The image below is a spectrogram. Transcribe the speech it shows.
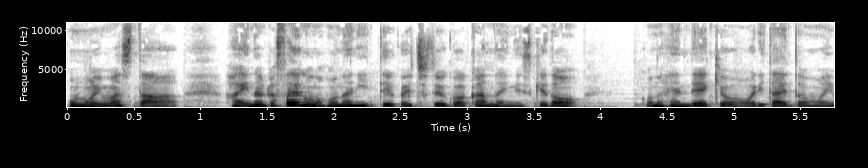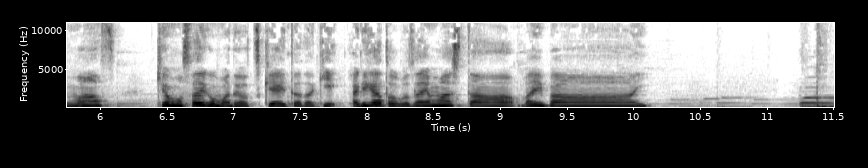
思いました。はいなんか最後の方何言ってるかちょっとよくわかんないんですけどこの辺で今日は終わりたいと思います。今日も最後までお付き合いいただきありがとうございました。バイバーイ。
